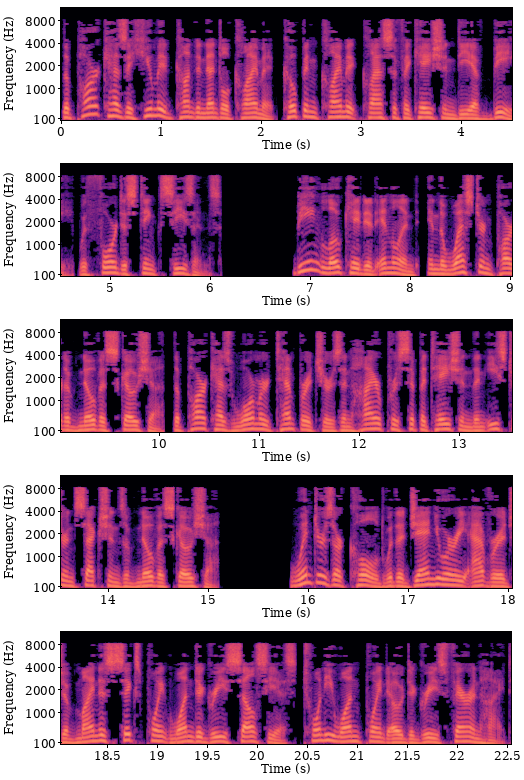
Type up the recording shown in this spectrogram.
The park has a humid continental climate Köppen climate classification DFB with four distinct seasons. Being located inland, in the western part of Nova Scotia, the park has warmer temperatures and higher precipitation than eastern sections of Nova Scotia. Winters are cold with a January average of -6.1 degrees Celsius (21.0 degrees Fahrenheit).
